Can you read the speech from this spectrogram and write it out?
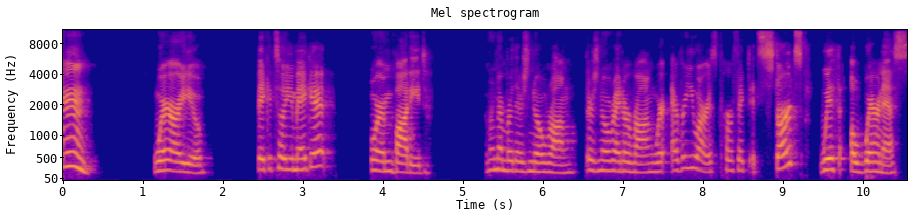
Mm. Where are you? Fake it till you make it or embodied? Remember, there's no wrong. There's no right or wrong. Wherever you are is perfect. It starts with awareness.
